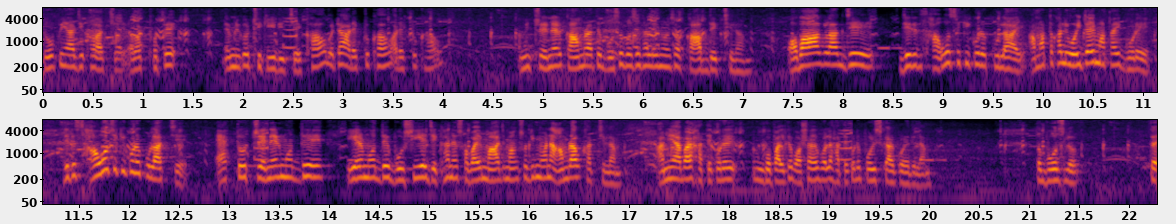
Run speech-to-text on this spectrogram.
দো পেঁয়াজি খাওয়াচ্ছে আবার ঠোঁটে এমনি করে ঠিকিয়ে দিচ্ছে। খাও বেটা আরেকটু খাও আরেকটু খাও। আমি ট্রেনের কামরাতে বসে বসে খালি আমি ওইসব কাপ দেখছিলাম। অবাক লাগছে যে সাহসে কি করে কুলায়? আমার তো খালি ওইটাই মাথায় ঘোরে। যেটা সাহসে কি করে কুলাচ্ছে? এক তো ট্রেনের মধ্যে এর মধ্যে বসিয়ে যেখানে সবাই মাছ, মাংস ডিম মানে আমরাও খাচ্ছিলাম। আমি আবার হাতে করে গোপালকে বসাবে বলে হাতে করে পরিষ্কার করে দিলাম। তো বসল। তো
